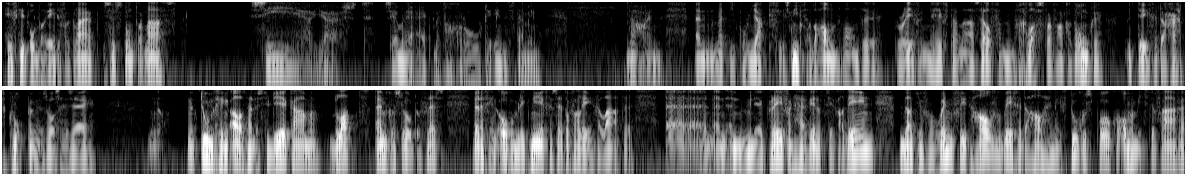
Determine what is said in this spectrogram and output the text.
heeft dit onder Ede verklaard, ze stond ernaast. Zeer juist, zei meneer Eck met grote instemming. Nou, en, en met die cognac is niets aan de hand, want uh, Graven heeft daarna zelf een glas ervan gedronken, tegen de hartkloppingen, zoals hij zei. Nou, en toen ging alles naar de studeerkamer, blad en gesloten fles werden geen ogenblik neergezet of alleen gelaten. En, en, en meneer Graven herinnert zich alleen dat juffrouw Winfried halverwege de hal hem heeft toegesproken om hem iets te vragen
